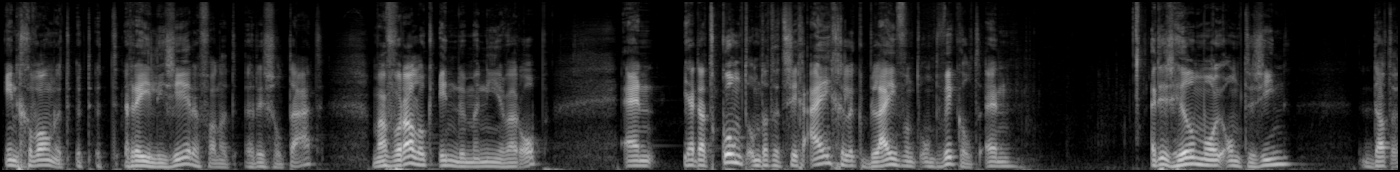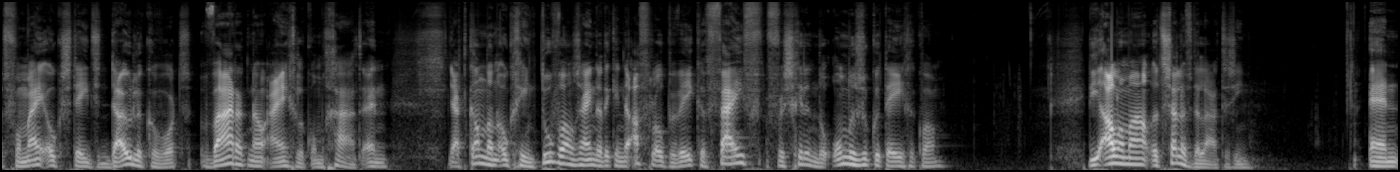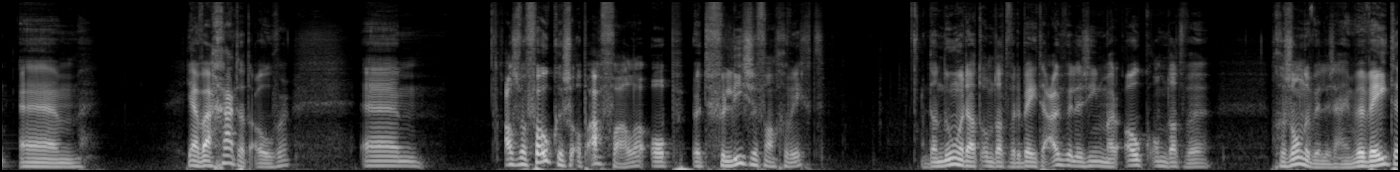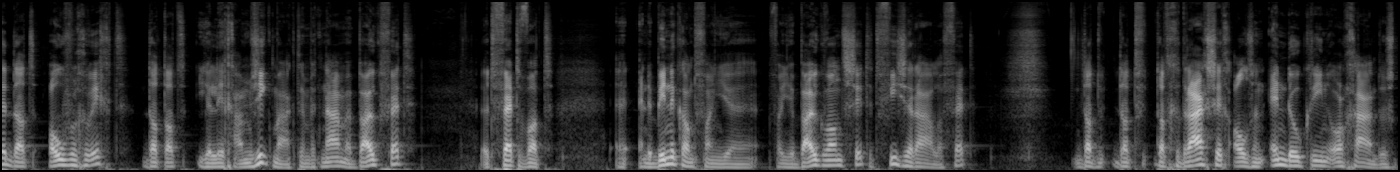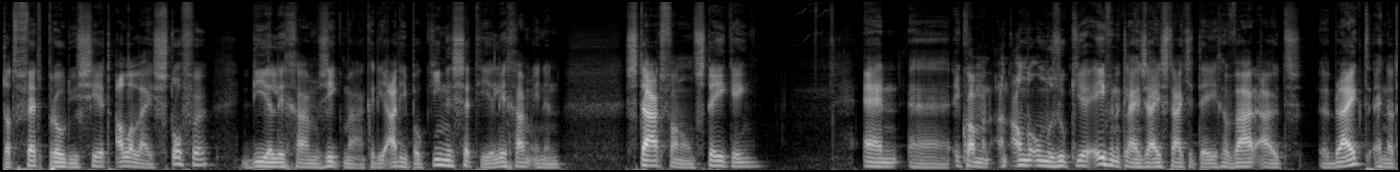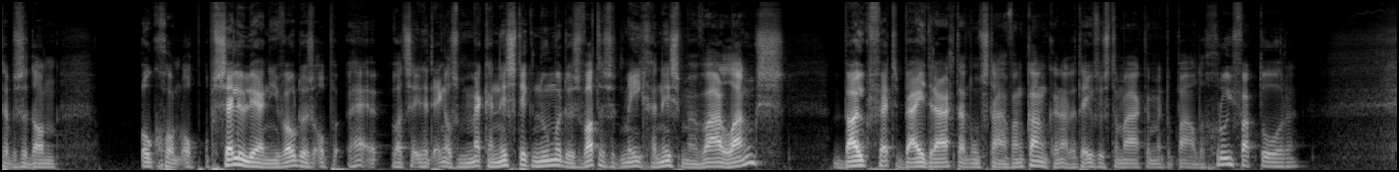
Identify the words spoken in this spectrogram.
in gewoon het, het, realiseren van het resultaat. Maar vooral ook in de manier waarop. En ja, dat komt omdat het zich eigenlijk blijvend ontwikkelt. En het is heel mooi om te zien dat het voor mij ook steeds duidelijker wordt waar het nou eigenlijk om gaat. En ja, het kan dan ook geen toeval zijn dat ik in de afgelopen weken vijf verschillende onderzoeken tegenkwam. Die allemaal hetzelfde laten zien. En um, ja, waar gaat dat over? Um, als we focussen op afvallen, op het verliezen van gewicht, dan doen we dat omdat we er beter uit willen zien, maar ook omdat we gezonder willen zijn. We weten dat overgewicht, dat dat je lichaam ziek maakt. En met name buikvet, het vet wat eh, aan de binnenkant van je, van je buikwand zit, het viscerale vet, dat, dat, dat gedraagt zich als een endocrine orgaan. Dus dat vet produceert allerlei stoffen die je lichaam ziek maken. Die adipokines zetten je lichaam in een staat van ontsteking. En uh, ik kwam een, een, ander onderzoekje, even een klein zijstaatje tegen, waaruit uh, blijkt, en dat hebben ze dan ook gewoon op, op cellulair niveau, dus op hè, wat ze in het Engels mechanistic noemen, dus wat is het mechanisme waarlangs buikvet bijdraagt aan het ontstaan van kanker. Nou, dat heeft dus te maken met bepaalde groeifactoren.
